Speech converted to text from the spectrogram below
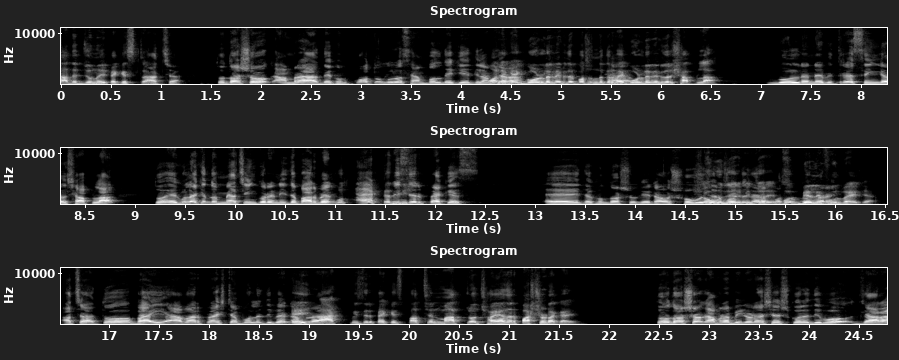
তাদের জন্য এই প্যাকেজটা আচ্ছা তো দর্শক আমরা দেখুন কতগুলো স্যাম্পল দেখিয়ে দিলাম। অনেকে গোল্ডেনের ভিতরে পছন্দ করে ভাই হ্যাঁ। গোল্ডেনের ভিতরে শাপলা। গোল্ডেনের ভিতরে সিঙ্গেল শাপলা। তো এগুলা কিন্তু ম্যাচিং করে নিতে পারবেন। এক পিসের প্যাকেজ এই দেখুন দর্শক এটাও সবুজের ভিতরে বেলি ফুল ভাই এটা। আচ্ছা তো ভাই আবার প্রাইসটা বলে দিবেন এই আট পিসের প্যাকেজ পাচ্ছেন মাত্র ছয় হাজার পাঁচশো টাকায়। তো দর্শক আমরা ভিডিওটা শেষ করে দিব। যারা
